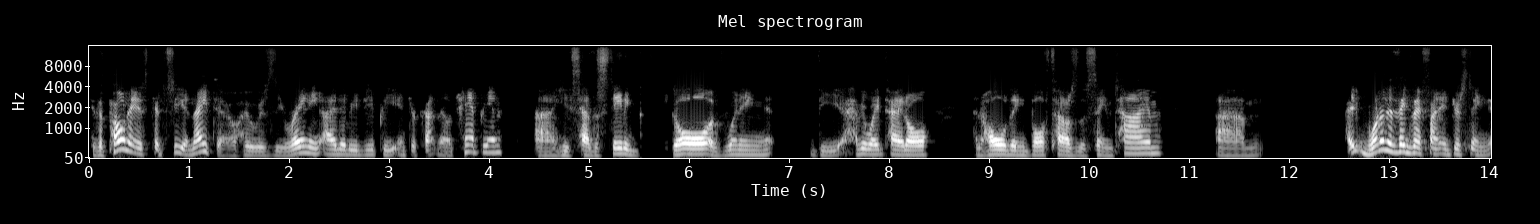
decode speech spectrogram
His opponent is Tetsuya Naito, who is the reigning IWGP Intercontinental Champion. Uh, he's had the stated goal of winning the heavyweight title and holding both titles at the same time. Um, I, one of the things I find interesting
